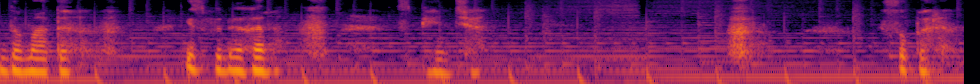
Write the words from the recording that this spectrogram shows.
do maty i z wydechem spięcie. Super.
